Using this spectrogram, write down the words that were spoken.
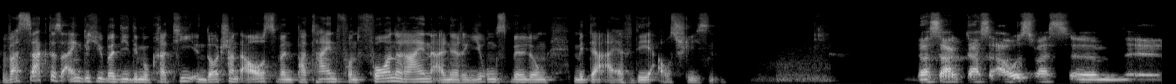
Was sagt das eigentlich über die Demokratie in Deutschland aus, wenn Parteien von vornherein eine Regierungsbildung mit der AfD ausschließen? Das sagt das aus, was ähm, äh,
